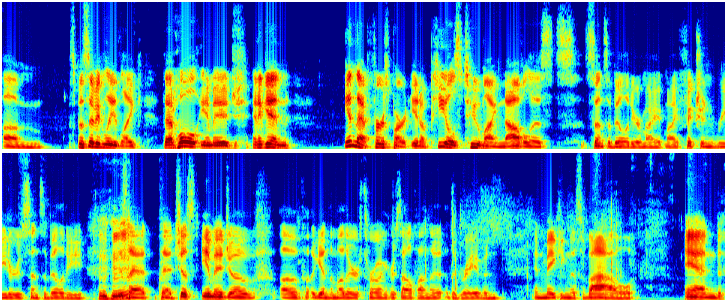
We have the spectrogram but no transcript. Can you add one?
um specifically like that whole image and again in that first part it appeals to my novelist's sensibility or my my fiction reader's sensibility Mhm. is that that just image of of again the mother throwing herself on the the grave and and making this vow and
